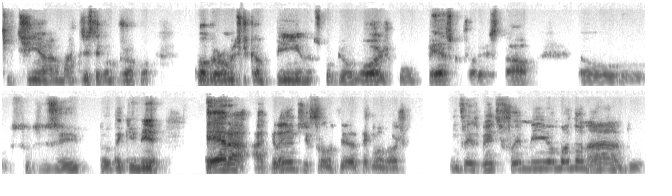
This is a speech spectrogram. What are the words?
que tinha a matriz tecnológica com o de Campinas, com o biológico, com o pesco florestal, o estudo de era a grande fronteira tecnológica. Infelizmente, foi meio abandonado.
